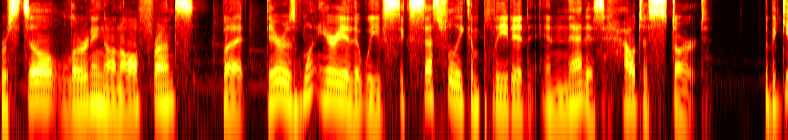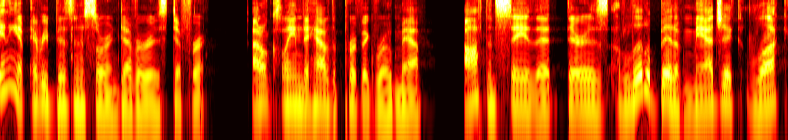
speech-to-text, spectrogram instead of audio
We're still learning on all fronts, but there is one area that we've successfully completed, and that is how to start. The beginning of every business or endeavor is different. I don't claim to have the perfect roadmap. I often say that there is a little bit of magic, luck,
